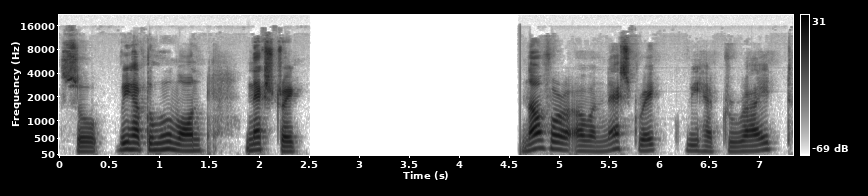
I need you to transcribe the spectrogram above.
So we have to move on. Next trick. Now for our next trick we have to write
